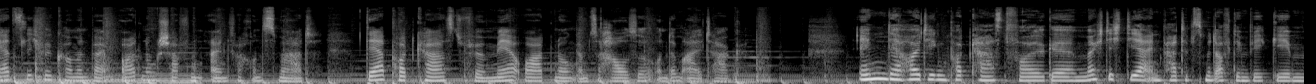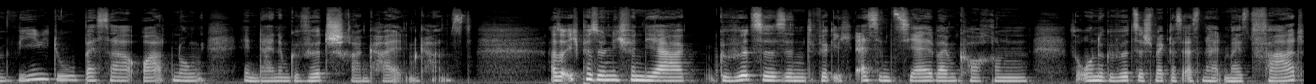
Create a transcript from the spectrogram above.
Herzlich willkommen bei Ordnung schaffen einfach und smart, der Podcast für mehr Ordnung im Zuhause und im Alltag. In der heutigen Podcast-Folge möchte ich dir ein paar Tipps mit auf den Weg geben, wie du besser Ordnung in deinem Gewürzschrank halten kannst. Also ich persönlich finde ja, Gewürze sind wirklich essentiell beim Kochen. So ohne Gewürze schmeckt das Essen halt meist fad.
